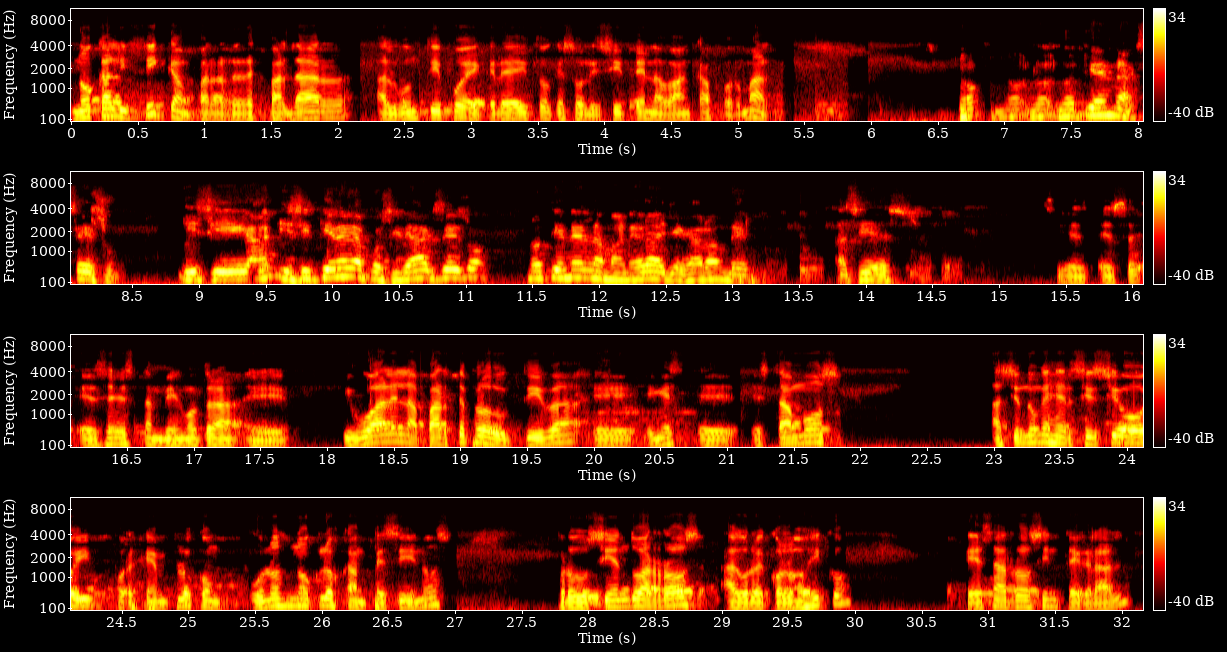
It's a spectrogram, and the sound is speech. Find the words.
no califican para respaldar algún tipo de crédito que solicite en la banca formal. no, no, no, no tienen acceso. Y si, y si tienen la posibilidad de acceso, no tienen la manera de llegar a donde Así es. Sí, ese, ese es también otra. Eh, igual en la parte productiva, eh, en eh, estamos haciendo un ejercicio hoy, por ejemplo, con unos núcleos campesinos produciendo arroz agroecológico, que es arroz integral.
